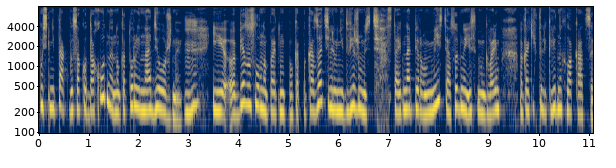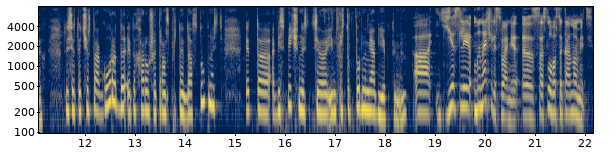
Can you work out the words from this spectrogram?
пусть не так высокодоходные, но которые надежны. Угу. И, безусловно, по этому показателю недвижимость стоит на первом месте, особенно если мы говорим о каких-то ликвидных локациях. То есть это черта города, это хорошая транспортная доступность, это обеспеченность инфраструктурными объектами. А если мы начали с вами э, со слова «сэкономить»,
